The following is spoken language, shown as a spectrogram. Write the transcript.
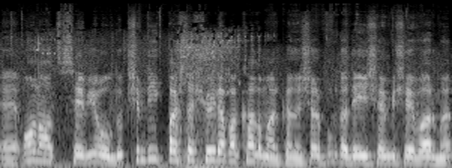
Ee, 16 seviye olduk. Şimdi ilk başta şöyle bakalım arkadaşlar. Burada değişen bir şey var mı?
